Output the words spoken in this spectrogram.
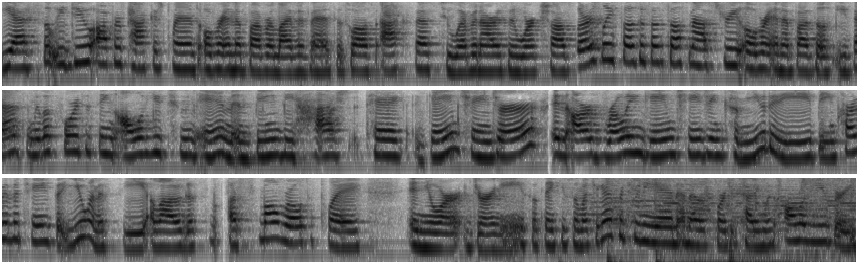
Yes, so we do offer package plans over and above our live events, as well as access to webinars and workshops largely focused on self mastery over and above those events. And we look forward to seeing all of you tune in and being the hashtag game changer in our growing game changing community, being part of the change that you want to see, allowing us a small role to play in your journey. So thank you so much again for tuning in and I look forward to chatting with all of you very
